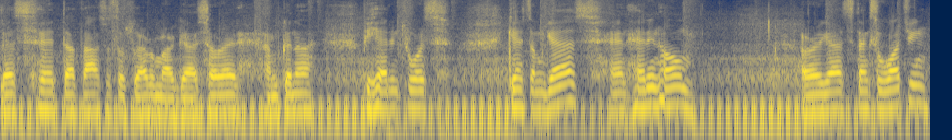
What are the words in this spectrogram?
Let's hit the thousand subscriber mark guys. All right i'm gonna be heading towards getting some gas and heading home. All right guys thanks for watching.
